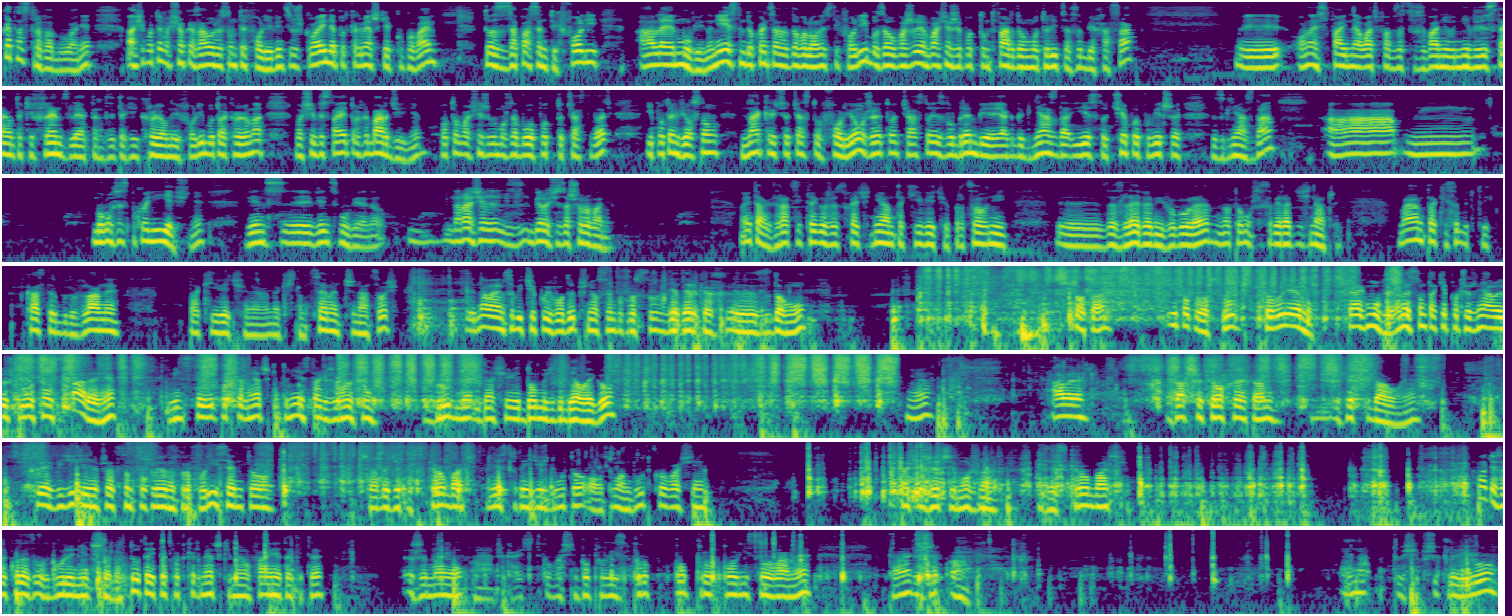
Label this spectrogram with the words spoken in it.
katastrofa była, nie? A się potem właśnie okazało, że są te folie, więc już kolejne podkarmiaczki jak kupowałem, to z zapasem tych folii, ale mówię, no nie jestem do końca zadowolony z tych folii, bo zauważyłem właśnie, że pod tą twardą motylicę sobie sobie hasa. Yy, ona jest fajna, łatwa w zastosowaniu, nie wystają takie frędzle jak tam tej takiej krojonej folii, bo ta krojona właśnie wystaje trochę bardziej, nie? Po to właśnie, żeby można było pod to ciasto dać i potem wiosną nakryć to ciasto folią, że to ciasto jest w obrębie jakby gniazda i jest to ciepłe powietrze z gniazda, a mm, mogą sobie spokojnie jeść, nie? Więc, yy, więc mówię, no, na razie biorę się za szorowanie. No i tak, z racji tego, że słuchajcie, nie mam takiej, wiecie, pracowni Y, ze zlewem i w ogóle, no to muszę sobie radzić inaczej. Mam taki sobie tutaj kaster budowlany, taki wiecie, na, na, jakiś tam cement czy na coś. Y, nalałem sobie ciepłej wody, przyniosłem po prostu w wiaderkach y, z domu. Szczota i po prostu szorujemy. Tak jak mówię, one są takie poczerniałe już, bo są stare, nie? Więc te podkarmiaczki to nie jest tak, że one są brudne i da się je domyć do białego. Nie? Ale zawsze trochę tam się przydało. Nie? Tu jak widzicie na przykład są poklejone propolisem, to trzeba będzie poskrobać. Jest tutaj gdzieś dłuto, o tu mam dłutko właśnie. Takie rzeczy można zeskrobać. Chociaż akurat od góry nie trzeba. Tutaj te podkarmiaczki mają fajne takie te, że mają, czekajcie, tylko właśnie popropolisowane. Tak, że o, No, tu się przykleiło.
